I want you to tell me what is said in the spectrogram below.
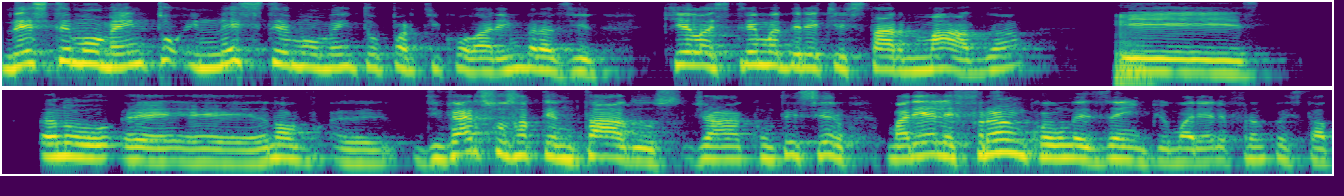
Neste momento, en este momento particular em Brasil, que a extrema-direita está armada, hum. e ano, é, ano, é, diversos atentados já aconteceram. Marielle Franco é um exemplo. Marielle Franco está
